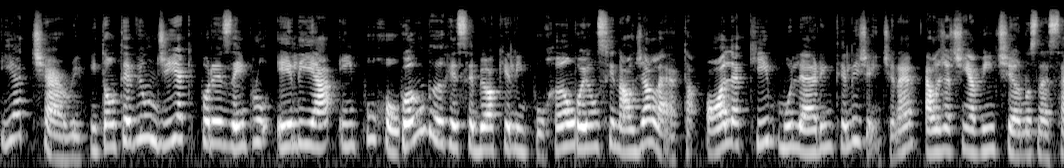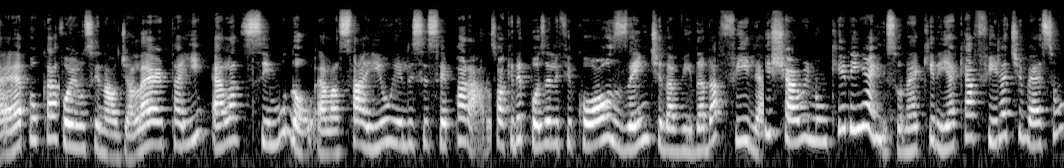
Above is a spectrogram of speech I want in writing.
e a Cherry. Então teve um dia que, por exemplo, ele a empurrou. Quando recebeu aquele empurrão, foi um sinal de alerta. Olha que mulher inteligente, né? Ela já tinha 20 anos nessa época, foi um sinal de alerta e ela se mudou. Ela saiu e eles se separaram. Só que depois ele ficou ausente da vida da filha. E Cherry não queria isso, né? Queria que a filha tivesse um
